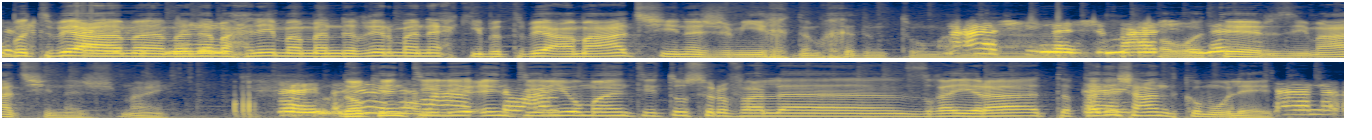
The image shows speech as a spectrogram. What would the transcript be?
وبالطبيعة ما- مدام حليمة من غير ما نحكي بالطبيعة ما عادش ينجم يخدم خدمته ما عادش ينجم ما عادش هو ينجم. تيرزي ما عادش ينجم دايما. دونك أنت لي أنت. اليوم أنت تصرف على صغيرات قديش أي. عندكم أولاد؟ أنا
